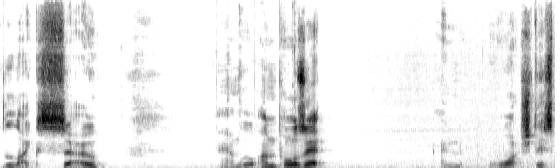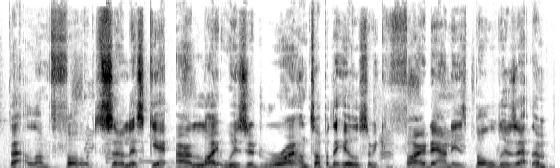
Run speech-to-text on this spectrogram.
like so. And we'll unpause it. And watch this battle unfold. So let's get our light wizard right on top of the hill so we can fire down his boulders at them.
